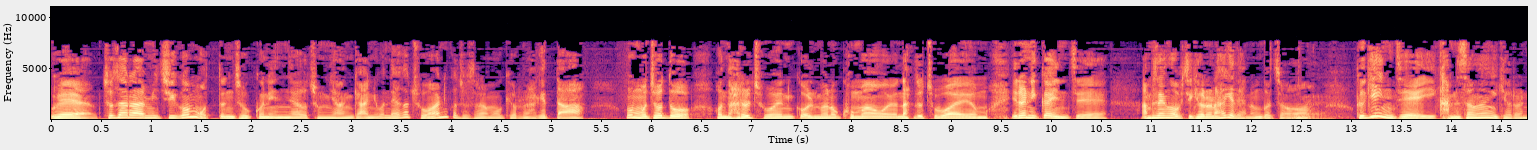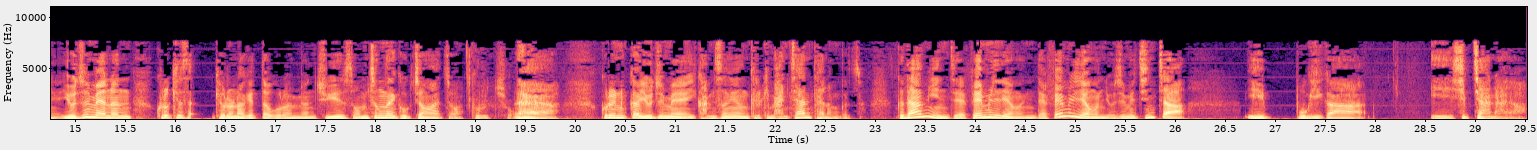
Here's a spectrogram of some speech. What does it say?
왜? 저 사람이 지금 어떤 조건이 있냐가 중요한 게 아니고 내가 좋아하니까 저 사람하고 결혼하겠다. 그럼 뭐 저도 어, 나를 좋아하니까 얼마나 고마워요. 나도 좋아해요. 뭐 이러니까 이제 아무 생각 없이 결혼을 하게 되는 거죠. 네. 그게 이제 이 감성형의 결혼이에요. 요즘에는 그렇게 사, 결혼하겠다고 그러면 주위에서 엄청나게 걱정하죠. 그렇죠. 네. 그러니까 요즘에 이 감성형은 그렇게 많지 않다는 거죠. 그 다음이 이제 패밀리형인데, 패밀리형은 요즘에 진짜 이 보기가 이 쉽지 않아요.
